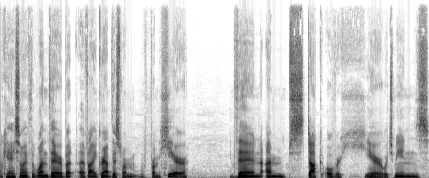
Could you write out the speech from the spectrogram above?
okay, so I have the one there, but if I grab this one from here, then I'm stuck over here, which means...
